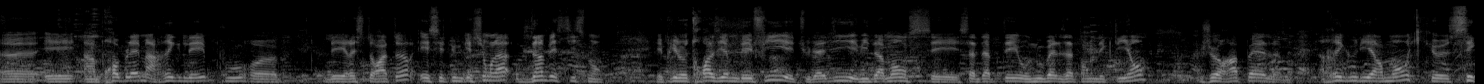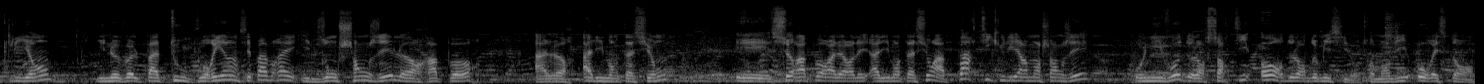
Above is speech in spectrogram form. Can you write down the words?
euh, et un problème à régler pour euh, les restaurateurs. Et c'est une question là d'investissement. Et puis le troisième défi, et tu l'as dit évidemment, c'est s'adapter aux nouvelles attentes des clients. Je rappelle régulièrement que ces clients ils ne veulent pas tout pour rien. C'est pas vrai. Ils ont changé leur rapport à leur alimentation. Et ce rapport à leur alimentation a particulièrement changé au niveau de leur sortie hors de leur domicile, autrement dit au restaurant.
